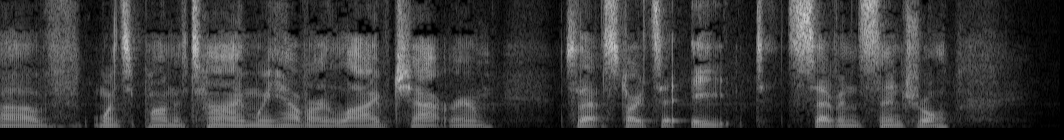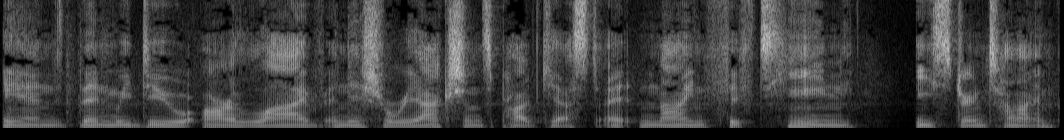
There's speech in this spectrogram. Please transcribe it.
of Once Upon a Time, we have our live chat room. So that starts at 8, 7 Central. And then we do our live initial reactions podcast at 9.15 Eastern Time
